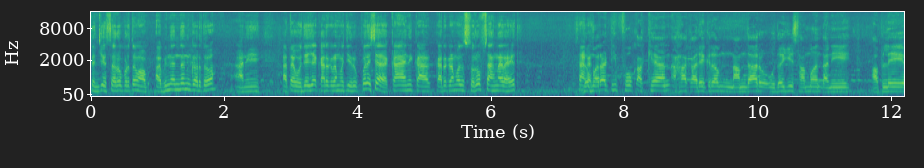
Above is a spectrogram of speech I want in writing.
त्यांचे सर्वप्रथम अभ- अभिनंदन करतो. आणि आता उद्याच्या कार्यक्रमाची रूपरेषा काय आणि का कार्यक्रमाचं स्वरूप सांगणार आहेत. द मराठी फोक आख्यान हा कार्यक्रम नामदार उदयजी सामंत आणि आपले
